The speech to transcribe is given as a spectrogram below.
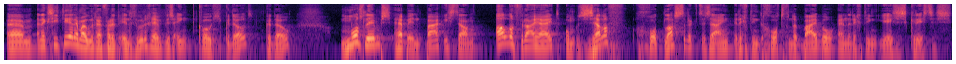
Ehm, en ik citeer hem ook nog even uit het interview. Dan geef ik dus één quoteje cadeau. cadeau. Moslims hebben in Pakistan alle vrijheid om zelf godlastelijk te zijn richting de God van de Bijbel en richting Jezus Christus.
